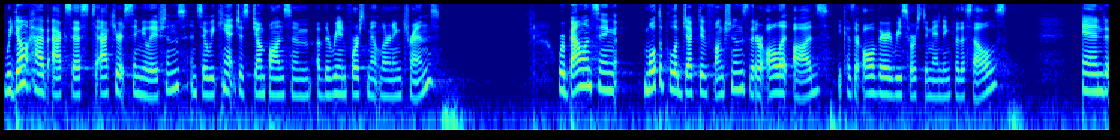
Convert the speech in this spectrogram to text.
We don't have access to accurate simulations, and so we can't just jump on some of the reinforcement learning trends. We're balancing multiple objective functions that are all at odds because they're all very resource demanding for the cells. And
